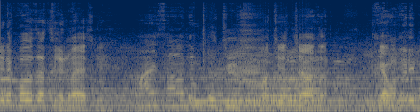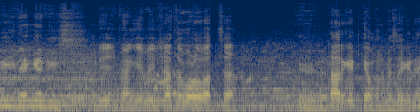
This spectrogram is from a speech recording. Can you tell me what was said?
এটা কত যাচ্ছিলেন ভাই আজকে? পঁচিশ। পঁচিশ চা দাম কেমন বিশ ভেঙে বিশ। বেশ ভাঙে বেশ এত বড় বাচ্চা। টার্গেট কেমন বেচা কিনে?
